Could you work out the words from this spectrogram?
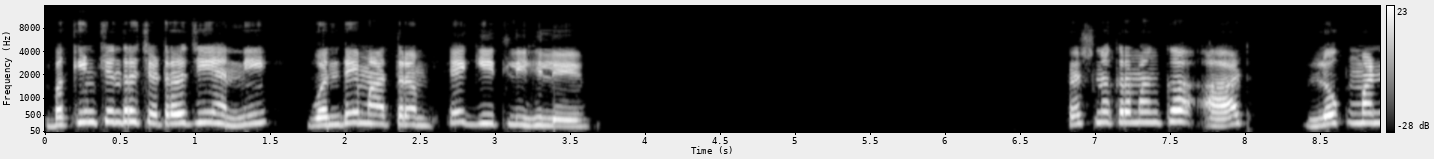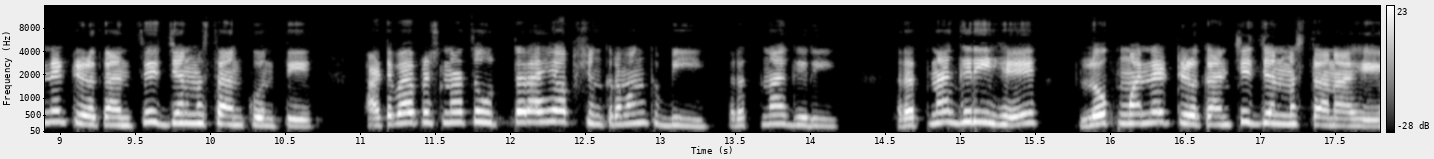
बकिमचंद्र चटर्जी यांनी वंदे मातरम हे गीत लिहिले. प्रश्न क्रमांक आठ लोकमान्य टिळकांचे जन्मस्थान कोणते? आठव्या प्रश्नाचं उत्तर आहे ऑप्शन क्रमांक बी रत्नागिरी. रत्नागिरी हे लोकमान्य टिळकांचे जन्मस्थान आहे.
